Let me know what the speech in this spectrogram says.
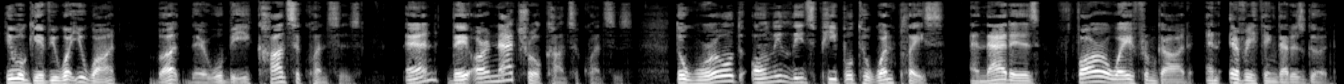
He will give you what you want, but there will be consequences. And they are natural consequences. The world only leads people to one place, and that is far away from God and everything that is good.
